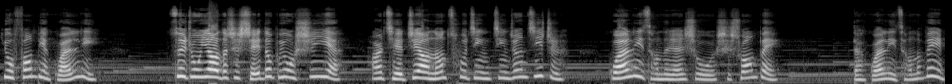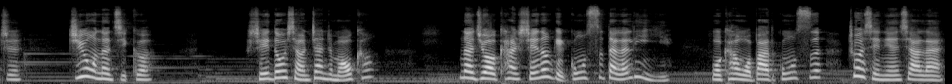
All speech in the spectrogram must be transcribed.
又方便管理，最重要的是谁都不用失业，而且这样能促进竞争机制。管理层的人数是双倍，但管理层的位置只有那几个，谁都想占着茅坑，那就要看谁能给公司带来利益。我看我爸的公司这些年下来。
